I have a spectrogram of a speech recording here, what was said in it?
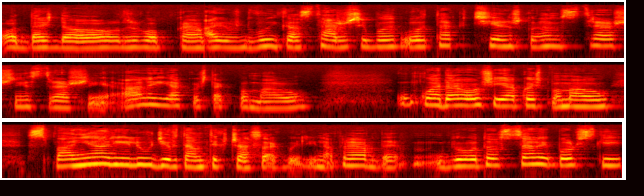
oddać do żłobka, a już dwójka starszy, bo było tak ciężko, nam strasznie, strasznie, ale jakoś tak pomału układało się jakoś pomału. Wspaniali ludzie w tamtych czasach byli, naprawdę. Było to z całej Polski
